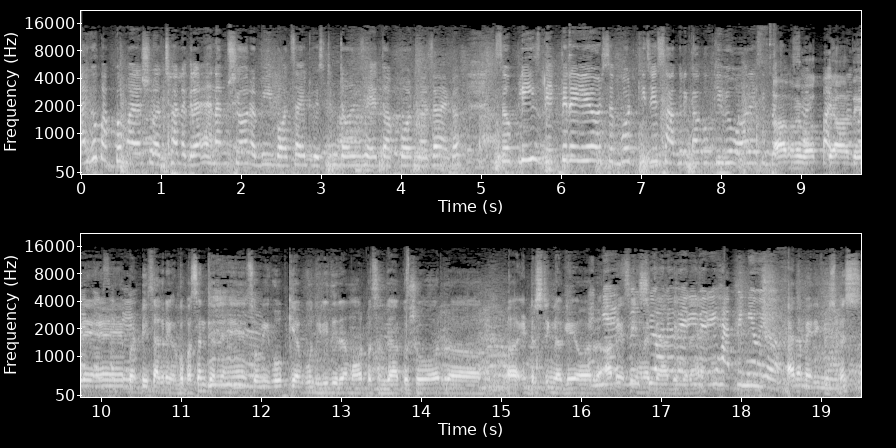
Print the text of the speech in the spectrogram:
आई होप आपको हमारा शो अच्छा लग रहा है एंड आई एम श्योर अभी बहुत सारे ट्विस्ट एंड टर्न्स है तो आपको और मज़ा आएगा। सो प्लीज़ देखते रहिए और सपोर्ट कीजिए सागरिका को कि वो और ऐसी आप हमें बहुत प्यार दे रहे हैं। बंटी सागरिका को पसंद कर रहे हैं सो वी होप कि आपको धीरे धीरे हम और पसंद आए आपको शो और इंटरेस्टिंग लगे और आप ऐसे ही हमें प्यार रहें very happy new and a merry Christmas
